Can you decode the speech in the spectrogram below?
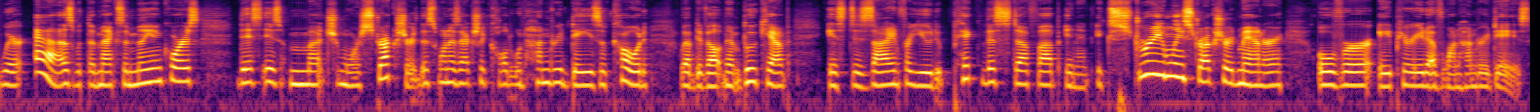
Whereas with the Maximilian course, this is much more structured. This one is actually called 100 Days of Code Web Development Bootcamp. It's designed for you to pick this stuff up in an extremely structured manner over a period of 100 days.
